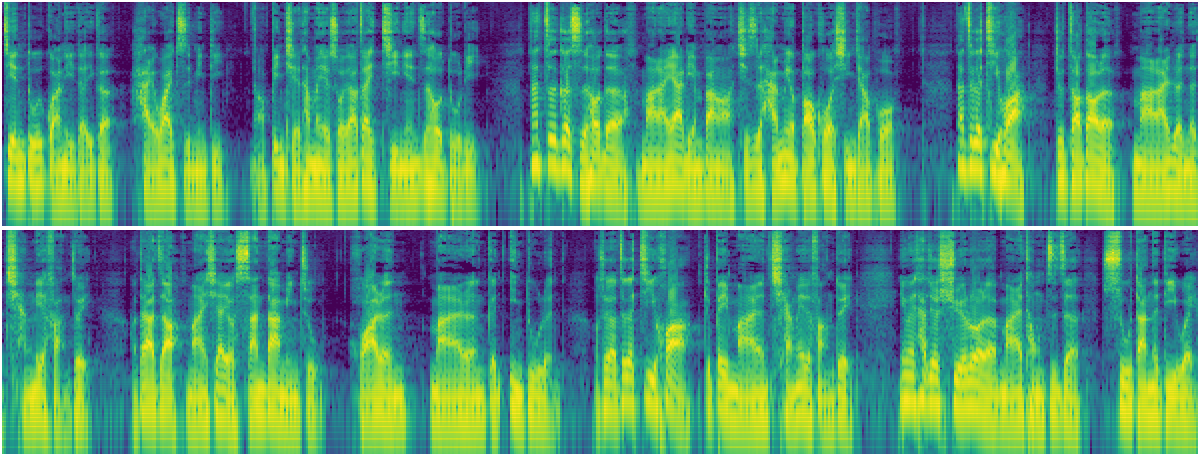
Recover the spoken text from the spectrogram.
监督管理的一个海外殖民地啊，并且他们也说要在几年之后独立。那这个时候的马来亚联邦啊，其实还没有包括新加坡。那这个计划就遭到了马来人的强烈反对啊。大家知道，马来西亚有三大民族：华人、马来人跟印度人。所以这个计划就被马来人强烈的反对，因为他就削弱了马来统治者苏丹的地位。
